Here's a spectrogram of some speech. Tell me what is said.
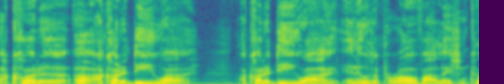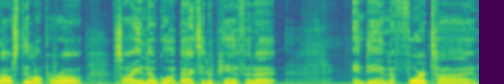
I caught a, oh, I caught a DUI. I caught a DUI and it was a parole violation because I was still on parole. So I ended up going back to the pen for that. And then the fourth time,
